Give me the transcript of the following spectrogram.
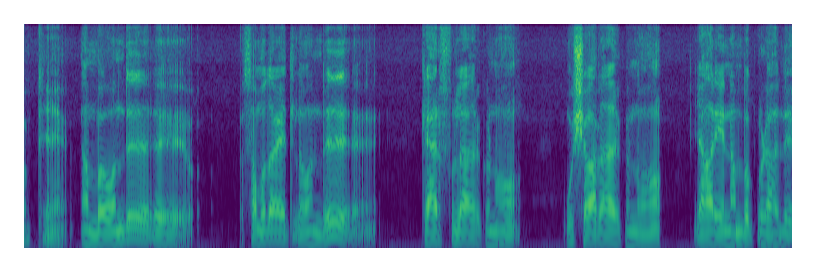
ஓகே. நம்ம வந்து சமுதாயத்தில் வந்து கேர்ஃபுல்லாக இருக்கணும் உஷாராக இருக்கணும் யாரையும் நம்பக்கூடாது.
